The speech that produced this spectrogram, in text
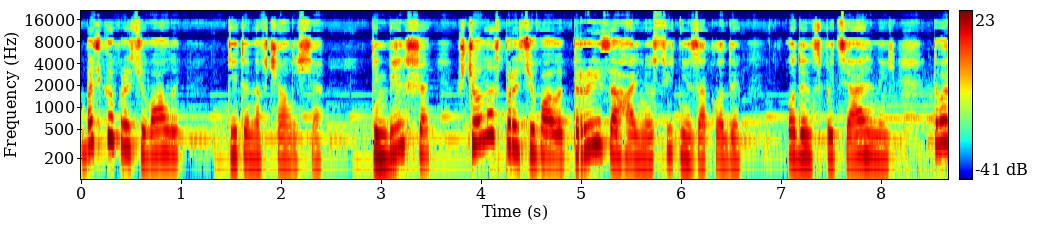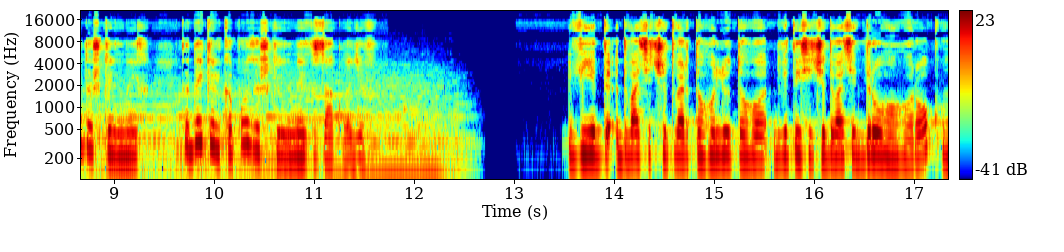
Батьки працювали, діти навчалися. Тим більше, що у нас працювали три загальноосвітні заклади: один спеціальний, два дошкільних та декілька позашкільних закладів. Від 24 лютого 2022 року,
